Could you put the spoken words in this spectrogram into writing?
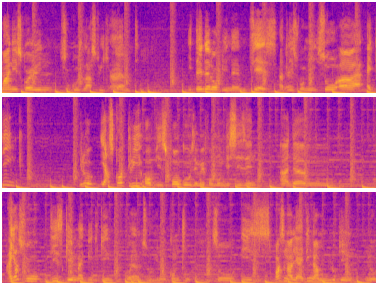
Mane scoring two goals last week, and Yeah. it ended up in um, tears, at Yeah. least for me. So uh, I think. You know, he has scored three of his four goals away from home this season, and um, I just feel this game might be the game for Yeah. him to you know come through. So he's personally, I think I'm looking you know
